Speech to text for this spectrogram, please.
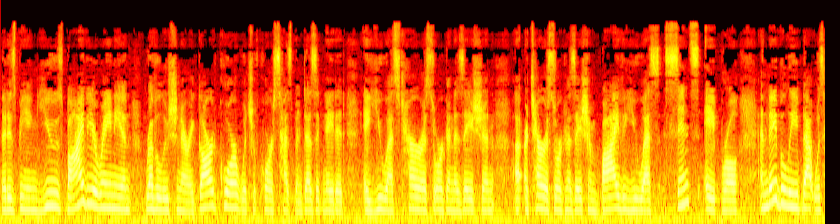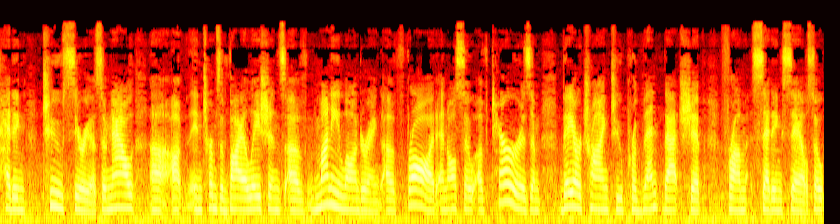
that is being used by the Iranian Revolutionary Guard Corps, which of course has been designated a U.S. terrorist organization, uh, a terrorist organization by the U.S. since April, and they believe that was heading to Syria. So now, uh, in terms of violations of money laundering, of fraud, and also of terrorism, they are trying to prevent that ship from setting sail. So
